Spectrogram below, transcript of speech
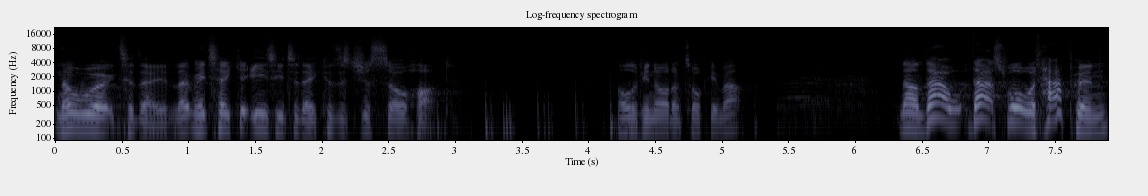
No work today. Let me take it easy today because it's just so hot. All of you know what I'm talking about? Now, that, that's what would happen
